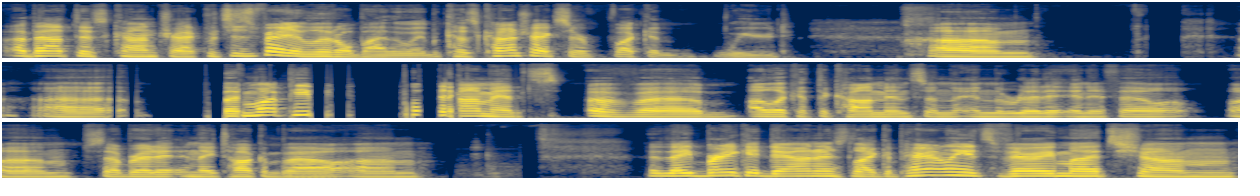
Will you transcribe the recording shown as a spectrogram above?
about this contract, which is very little, by the way, because contracts are fucking weird. Um, uh, but what people the comments of um, I look at the comments in the in the Reddit NFL um subreddit, and they talk about um, they break it down as like apparently it's very much um,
